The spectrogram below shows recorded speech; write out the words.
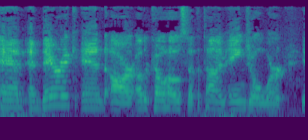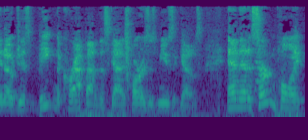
and and Derek and our other co-host at the time, Angel, were you know just beating the crap out of this guy as far as his music goes, and at a certain point.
